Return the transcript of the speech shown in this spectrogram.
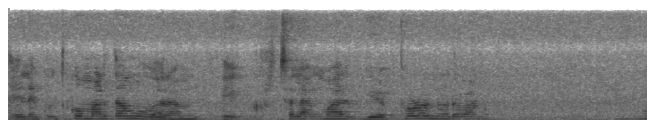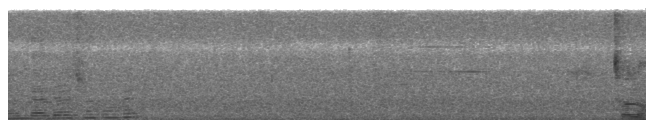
એને કૂદકો મારતા હું વાર આમ એક છલાંગ માર ગેપ થોડો નડવાનો. દાદા છો તમે? ચલો.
